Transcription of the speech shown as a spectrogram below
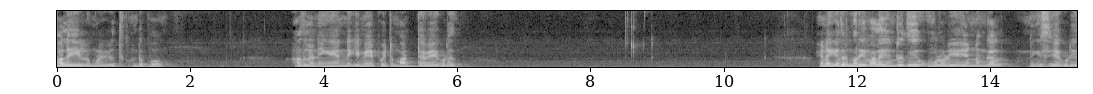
வலையில் உங்களை இழுத்து கொண்டு போகும். அதில் நீங்கள் என்றைக்குமே போயிட்டு மாட்டவே கூடாது. ஏன்னா எதிர்மறை வலைன்றது உங்களுடைய எண்ணங்கள் நீங்கள் செய்யக்கூடிய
